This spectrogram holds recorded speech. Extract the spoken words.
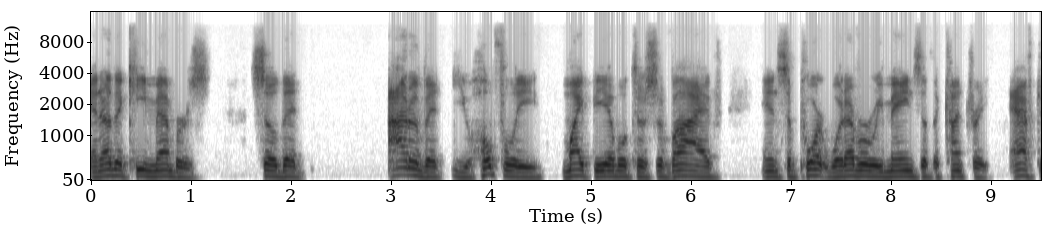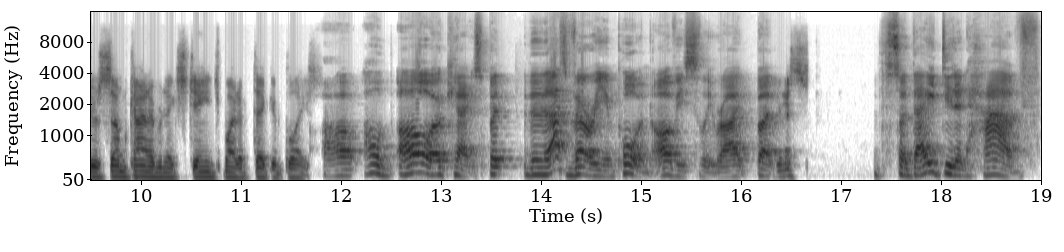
and other key members, so that out of it you hopefully might be able to survive and support whatever remains of the country after some kind of an exchange might have taken place. Oh, oh, oh, okay. But that's very important, obviously, right? But yes. So they didn't have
